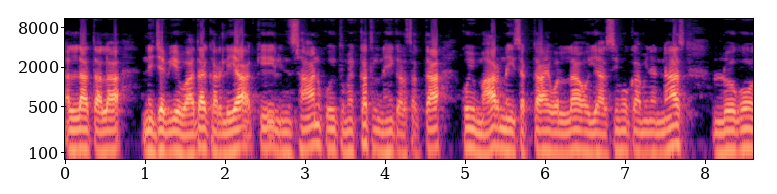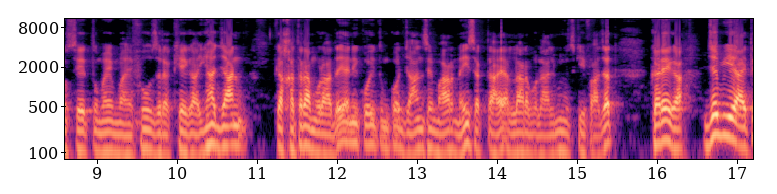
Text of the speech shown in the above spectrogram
अल्लाह ताला ने जब ये वादा कर लिया कि इंसान कोई तुम्हें कत्ल नहीं कर सकता, कोई मार नहीं सकता है, वल्लाह यासिमों का मिनन्नास लोगों से तुम्हें महफूज रखेगा। यहाँ जान का ख़तरा मुराद है, यानी कोई तुमको जान से मार नहीं सकता है। अल्लाह रब्बुल आलमीन उसकी हिफाजत करेगा। जब ये आयत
